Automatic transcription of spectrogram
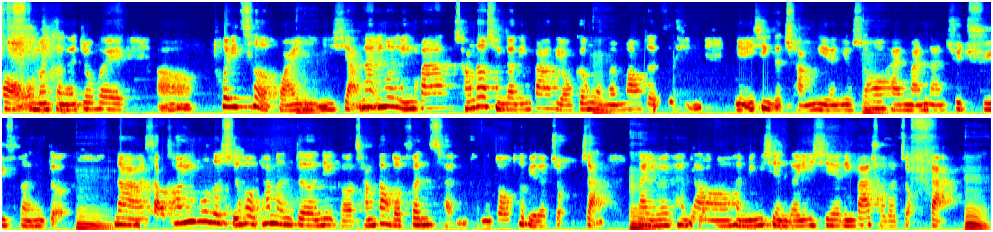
候我们可能就会呃。推测怀疑一下，嗯、那因为淋巴肠道型的淋巴瘤跟我们猫的自体免疫性的肠炎，有时候还蛮难去区分的。嗯，那小肠一波的时候，他们的那个肠道的分层可能都特别的肿胀，嗯、那也会看到很明显的一些淋巴球的肿大。嗯。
